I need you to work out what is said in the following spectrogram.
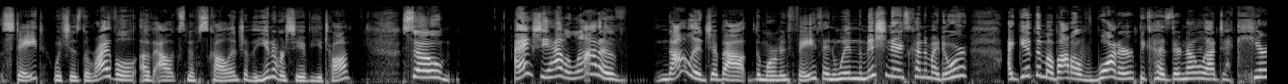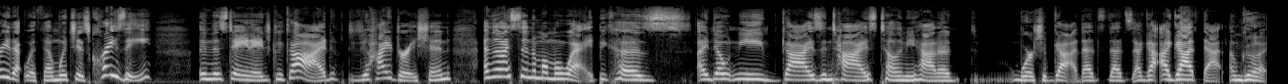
State, which is the rival of Alex Smith's college of the University of Utah. So I actually have a lot of knowledge about the Mormon faith. And when the missionaries come to my door, I give them a bottle of water because they're not allowed to carry that with them, which is crazy in this day and age. Good God, dehydration. And then I send them on my way because I don't need guys in ties telling me how to worship God. That's, that's, I got, I got that. I'm good.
